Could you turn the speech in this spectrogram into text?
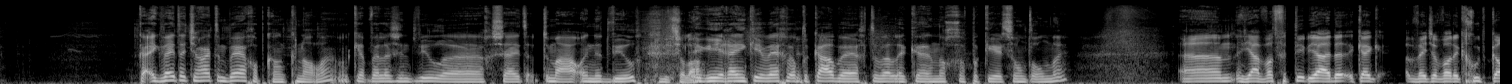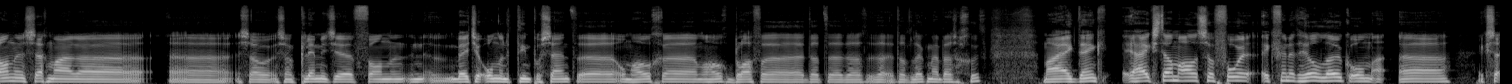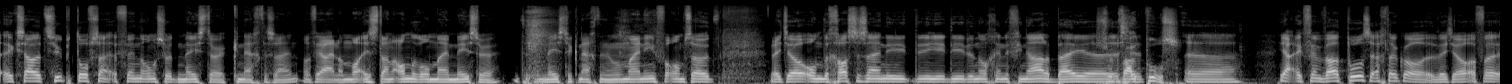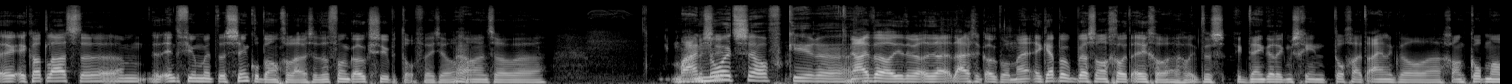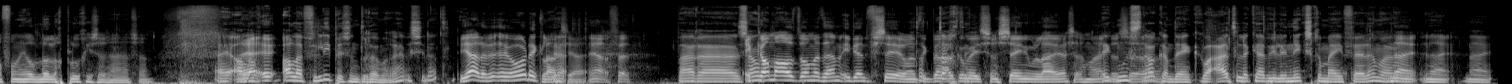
Kijk, ik weet dat je hard een berg op kan knallen. Ik heb wel eens in het wiel eh, gezeten, temaal in het wiel. Niet zo Ik lang. hier één keer weg op de Kouberg, terwijl ik eh, nog geparkeerd stond onder. Ehm, ja, wat voor type? Ja, de- kijk, weet je wat ik goed kan is zeg maar eh, eh, zo, zo'n klimmetje van een, een beetje onder de 10% eh, omhoog, omhoog blaffen. Dat, dat, dat, dat lukt mij best wel goed. Maar ik denk, ja, ik stel me altijd zo voor. Ik vind het heel leuk om. ik, zou, ik zou het super tof zijn, vinden om een soort meesterknecht te zijn. Of ja, en dan is het aan anderen om mijn meester, meesterknecht te noemen. Maar in ieder geval om zo, het, weet je wel, om de gasten zijn die, die, die er nog in de finale bij Een soort Wout zit. Poels. Eh, ja, ik vind Wout Poels echt ook wel, weet je wel. Of, eh, ik, ik had laatst eh, het interview met de Sinkeldam geluisterd. Dat vond ik ook super tof, weet je wel. Ja. Gewoon zo... eh, Maar, misschien- nooit zelf keren. Ja, wel, ja, eigenlijk ook wel. Maar ik heb ook best wel een groot ego eigenlijk. Dus ik denk dat ik misschien toch uiteindelijk wel eh, gewoon kopman van een heel lullig ploegje zou zijn of zo. Hey, alle, eh, Philippe is een drummer, hè? Wist je dat? Ja, dat hoorde ik laatst, ja. Ja, vet. Maar eh, Ik kan me altijd wel met hem identificeren, want ik ben ook een ik. beetje zo'n zenuwleier, zeg maar. ik Dus, moest er eh, ook aan denken. Qua uiterlijk hebben jullie niks gemeen verder, maar... Nee, nee, nee.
